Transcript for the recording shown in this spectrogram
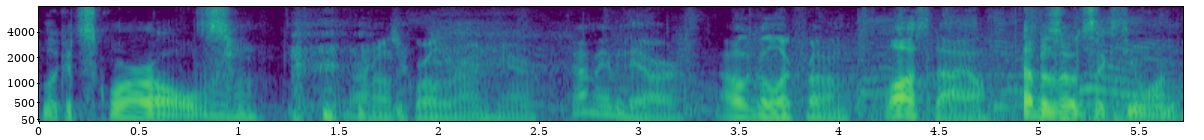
look at squirrels. Mm. I don't know squirrels around here. Oh, maybe they are. I'll go look for them. Lost Dial. Episode 61.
